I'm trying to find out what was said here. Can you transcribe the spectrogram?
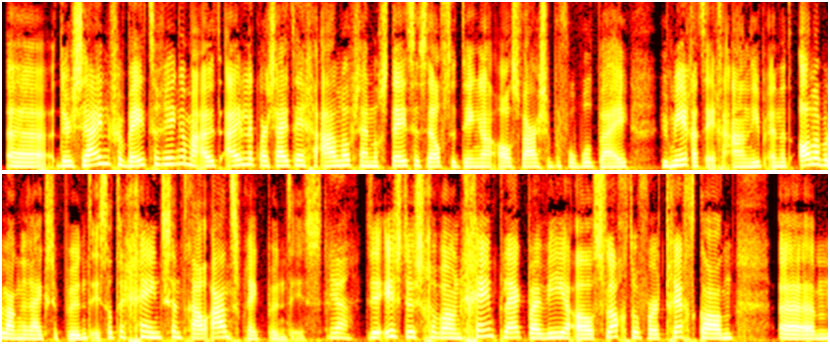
eh, er zijn verbeteringen, maar uiteindelijk waar zij tegenaan loopt... zijn nog steeds dezelfde dingen als waar ze bijvoorbeeld bij Humera tegenaan liep. En het allerbelangrijkste punt is dat er geen centraal aanspreekpunt is. ja. Er is dus gewoon geen plek bij wie je als slachtoffer terecht kan... ehm,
